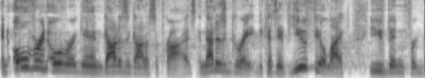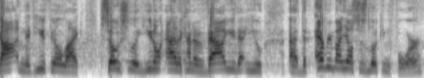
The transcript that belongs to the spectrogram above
And over and over again, God is a God of surprise. And that is great because if you feel like you've been forgotten, if you feel like socially you don't add the kind of value that, you, uh, that everybody else is looking for,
